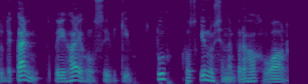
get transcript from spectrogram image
місто, де камінь зберігає голоси віків. Тур розкинувся на берегах Луари,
